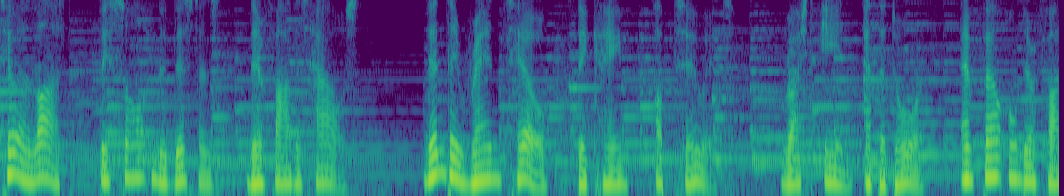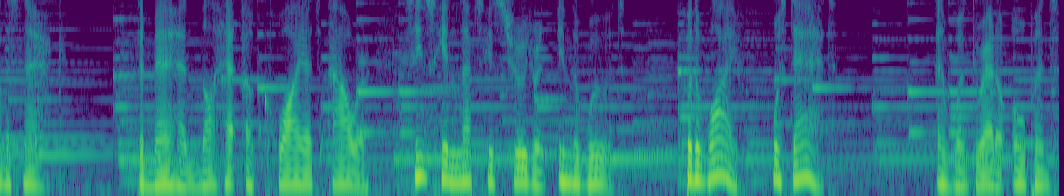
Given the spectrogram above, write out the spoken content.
till at last they saw in the distance their father's house. Then they ran till they came up to it, rushed in at the door, and fell on their father's neck. The man had not had a quiet hour since he left his children in the wood, but the wife was dead. And when Gretel opened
